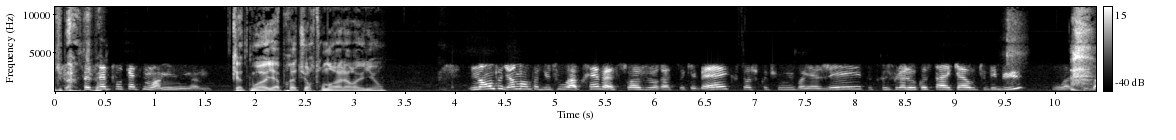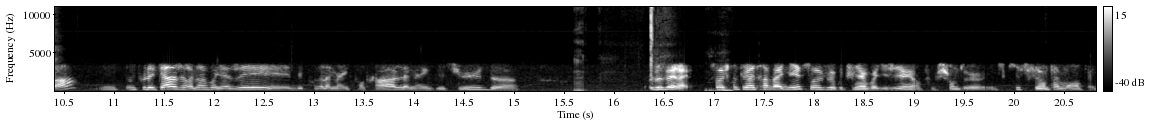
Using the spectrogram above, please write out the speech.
Tu pars serait pour 4 mois minimum. 4 mois et après tu retourneras à la Réunion. Non, on peut dire non, pas du tout. Après, bah, soit je reste au Québec, soit je continue de voyager, parce que je voulais aller au Costa Rica au tout début, ou à Cuba. Dans tous les cas, j'aimerais bien voyager et découvrir l'Amérique centrale, l'Amérique du Sud. euh. Je verrai. Soit je continue à travailler, soit je vais continuer à voyager en fonction de ce qui se présente à moi, en fait.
